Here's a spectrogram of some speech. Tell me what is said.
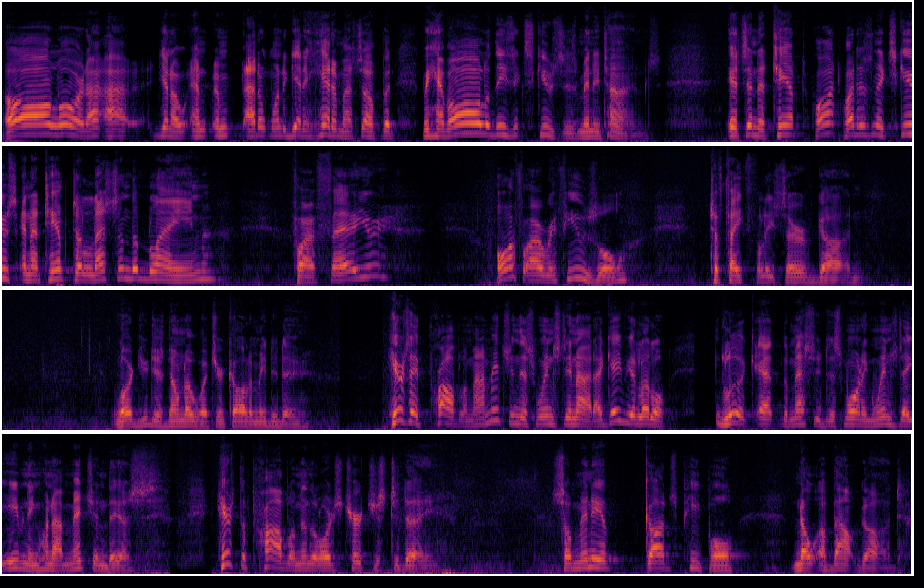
Oh Lord, I, I you know, and, and, I don't want to get ahead of myself, but we have all of these excuses many times. It's an attempt, what? What is an excuse? An attempt to lessen the blame for our failure or for our refusal to faithfully serve God. Lord, you just don't know what you're calling me to do. Here's a problem. and I mentioned this Wednesday night. I gave you a little look at the message this morning, Wednesday evening, when I mentioned this. Here's the problem in the Lord's churches today. So many of God's people know about God.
